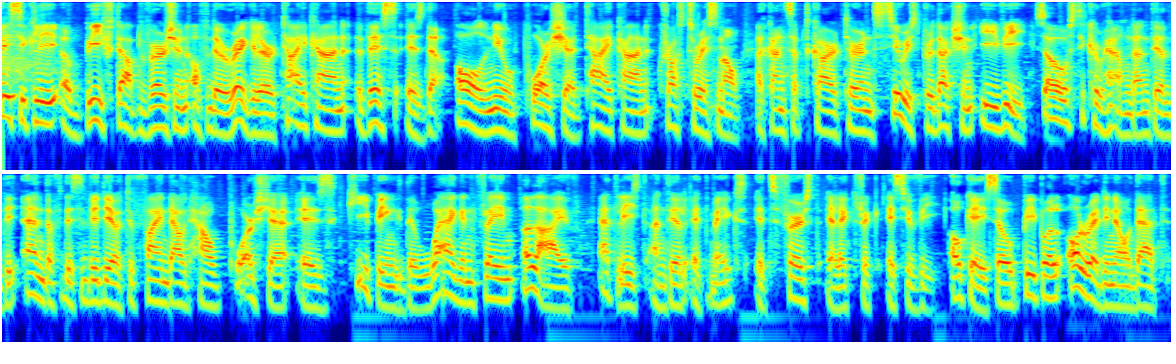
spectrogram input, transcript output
Basically a beefed up version of the regular Taycan, this is the all-new Porsche Taycan Cross Turismo, a concept car turned series production EV. So stick around until the end of this video to find out how Porsche is keeping the wagon flame alive at least until it makes its first electric SUV. Okay, so people already know that,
